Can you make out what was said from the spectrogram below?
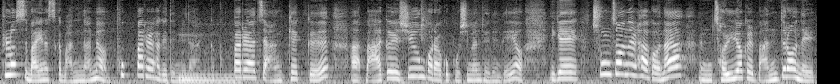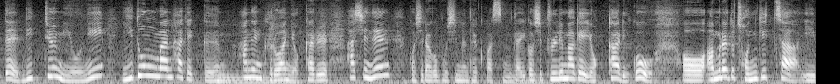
플러스 마이너스가 만나면 폭발을 하게 됩니다. 음. 그러니까 폭발을 하지 않게끔 아, 막을 씌운 거라고 보시면 되는데요. 이게 충전을 하거나 음, 전력을 만들어낼 때 리튬 이온이 이동만 하게 끔 음. 하는 그러한 역할을 하시는 것이라고 보시면 될 것 같습니다. 이것이 분리막의 역할이고 어, 아무래도 전기차 이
